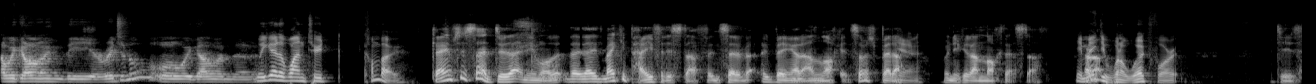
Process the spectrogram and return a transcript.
Are we going the original or are we going the? We go the one two combo. Games just don't do that anymore. They, they make you pay for this stuff instead of being able to unlock it. It's so much better Yeah. when you could unlock that stuff. It made Alright. you want to work for it. Did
